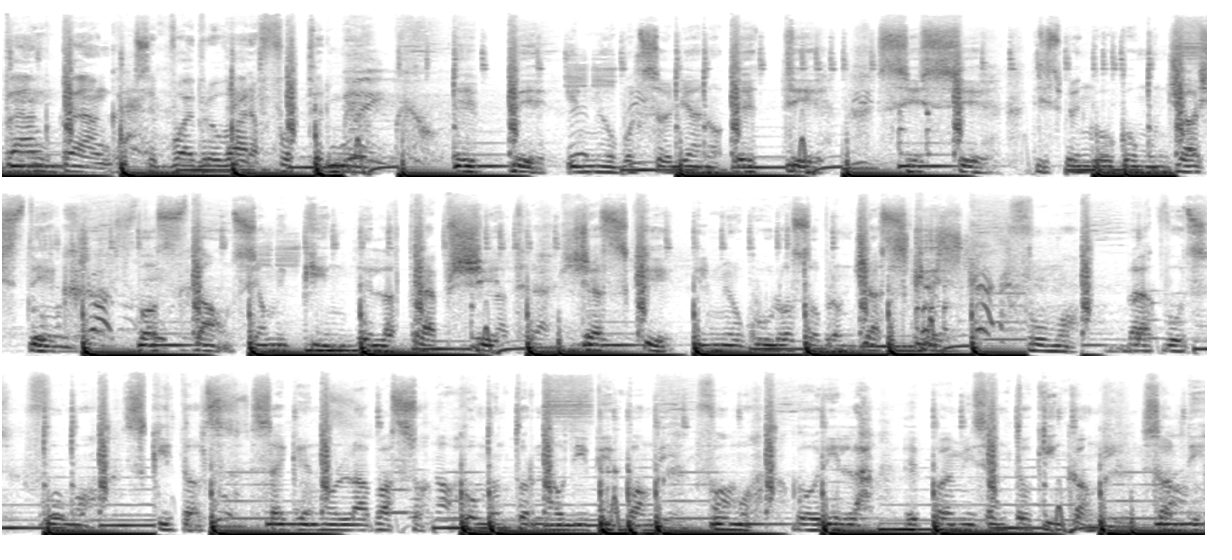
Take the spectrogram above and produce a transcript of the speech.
Bang bang, se vuoi provare a fottermi. EP, il mio polso alieno ET Sì sì, ti spengo come un joystick. Bust down, siamo i king della trap shit. Jet ski, il mio culo sopra un jet ski. Fumo, backwoods Fumo, Skittles, sai che non la passo. Come un torneo di ping pong Fumo, gorilla e poi mi sento King Kong. Soldi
